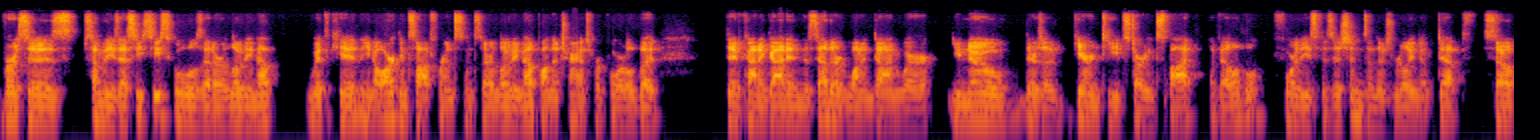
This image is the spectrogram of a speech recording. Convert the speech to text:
versus some of these SEC schools that are loading up with kid, you know, Arkansas, for instance, they're loading up on the transfer portal, but they've kind of got in this other one and done where you know there's a guaranteed starting spot available for these positions and there's really no depth. So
